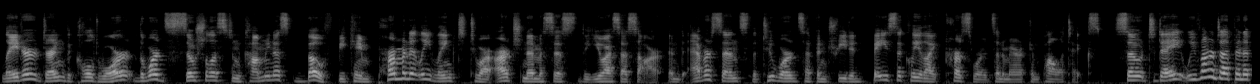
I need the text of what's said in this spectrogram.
Later, during the Cold War, the words socialist and communist both became permanently linked to our arch nemesis, the USSR, and ever since, the two words have been treated basically like curse words in American politics. So today, we've wound up in a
